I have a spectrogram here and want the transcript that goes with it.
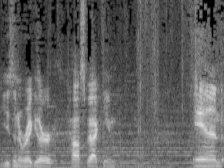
using a regular house vacuum. And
